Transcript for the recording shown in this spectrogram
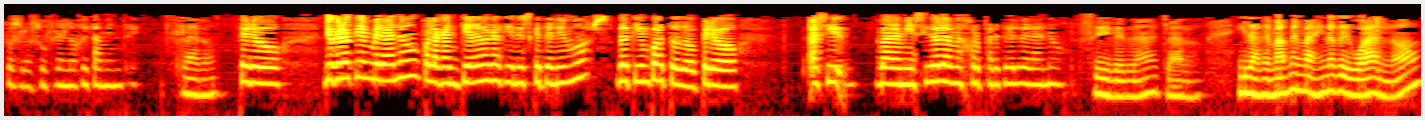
pues lo sufren lógicamente. Claro, Pero yo creo que en verano, con la cantidad de vacaciones que tenemos, da tiempo a todo, pero así, para mí ha sido la mejor parte del verano. sí, ¿verdad? Claro. Y las demás me imagino que igual, ¿no?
